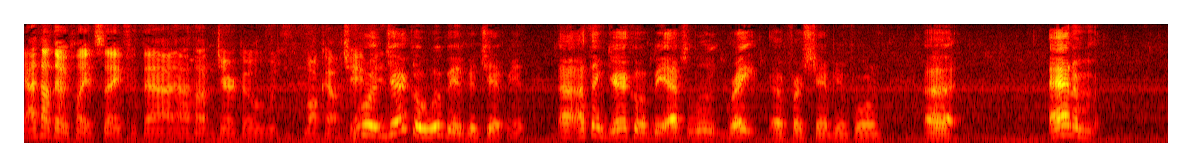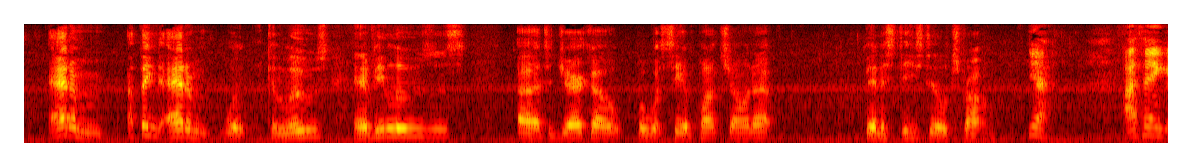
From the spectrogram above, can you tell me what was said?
Yeah, I thought they would play it safe with that. I thought Jericho would walk out champion. Well, Jericho would be a good champion. I think Jericho would be absolute great uh, first champion for him. Uh, Adam, Adam, I think Adam will could lose, and if he loses uh, to Jericho, but with CM Punk showing up, then it's, he still looks strong. Yeah, I think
